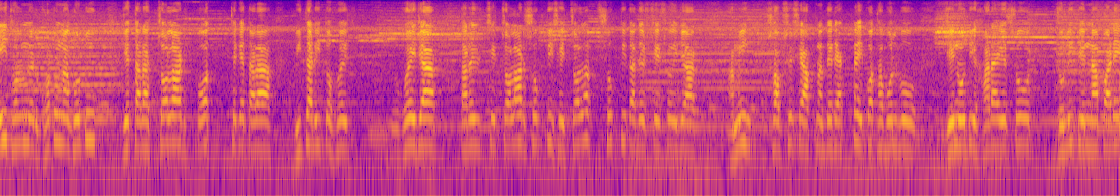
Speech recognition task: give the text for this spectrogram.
এই ধরনের ঘটনা ঘটুক, যে তারা চলার পথ থেকে তারা বিতাড়িত হয়ে হয়ে যাক। তাদের যে চলার শক্তি, সেই চলার শক্তি তাদের শেষ হয়ে যাক। আমি সবশেষে আপনাদের একটাই কথা বলব, যে নদী হারায় এসো চলিতে না পারে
